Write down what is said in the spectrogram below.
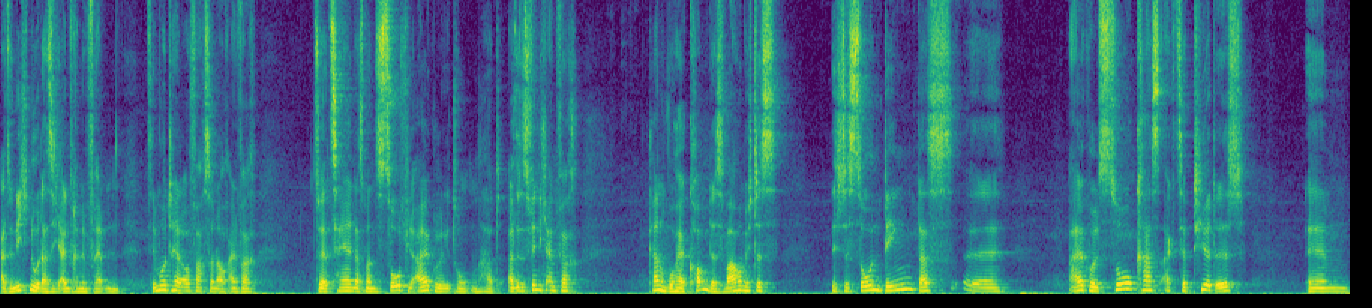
also nicht nur, dass ich einfach in einem fremden Zimmerhotel aufwache, sondern auch einfach zu erzählen, dass man so viel Alkohol getrunken hat. Also das finde ich einfach, keine Ahnung, woher kommt das? Warum ist das, ist das so ein Ding, dass äh, Alkohol so krass akzeptiert ist? Ähm,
